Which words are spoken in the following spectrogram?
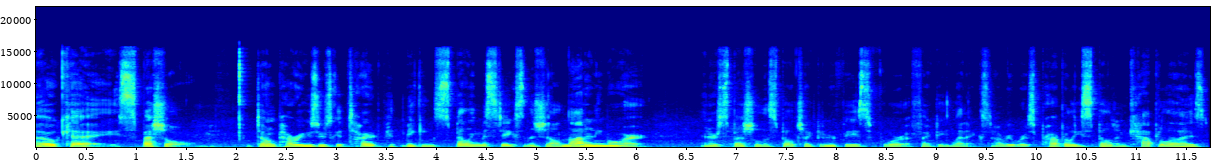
Okay, special. Don't power users get tired of making spelling mistakes in the shell? Not anymore. Enter special, the spell check interface for affecting Linux. Now every word is properly spelled and capitalized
